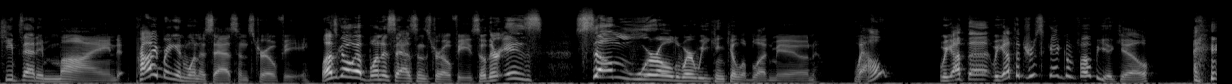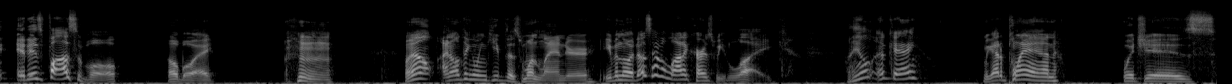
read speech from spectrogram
keep that in mind. Probably bring in one Assassin's Trophy. Let's go up one Assassin's Trophy. So there is some world where we can kill a Blood Moon. Well, we got the we got the Triskaidekaphobia kill. it is possible. Oh boy. Hmm. Well, I don't think we can keep this one lander, even though it does have a lot of cards we like. Well, okay. We got a plan, which is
